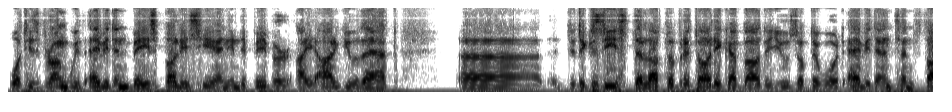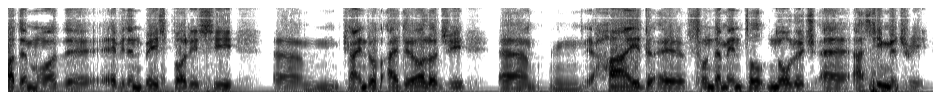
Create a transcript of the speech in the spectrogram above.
What is Wrong with Evidence-Based Policy and in the paper I argue that uh, there exists a lot of rhetoric about the use of the word evidence, and furthermore, the evidence-based policy um, kind of ideology um, hide a fundamental knowledge uh, asymmetry,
